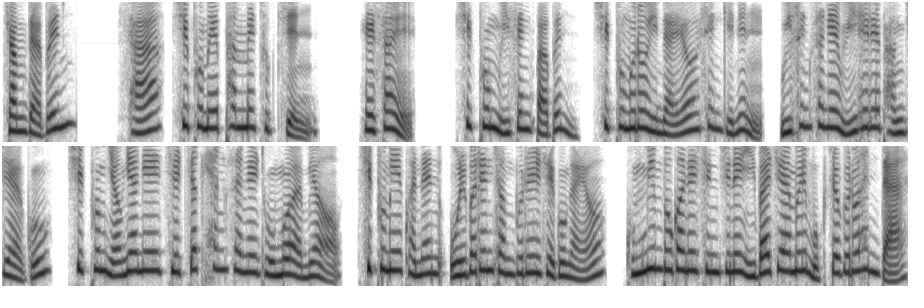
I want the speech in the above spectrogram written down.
정답은 4. 식품의 판매 촉진 해설 식품위생법은 식품으로 인하여 생기는 위생상의 위해를 방지하고 식품 영양의 질적 향상을 도모하며 식품에 관한 올바른 정보를 제공하여 국민 보건의 증진에 이바지함을 목적으로 한다.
